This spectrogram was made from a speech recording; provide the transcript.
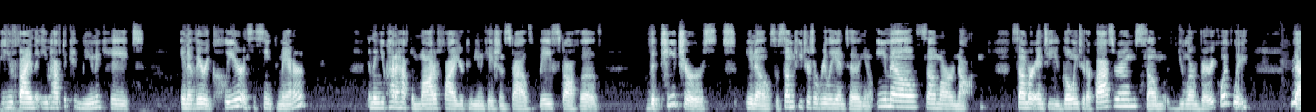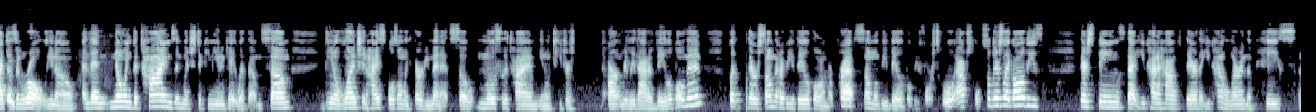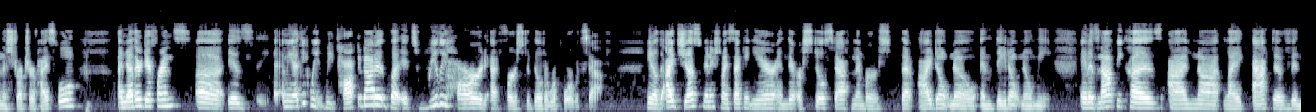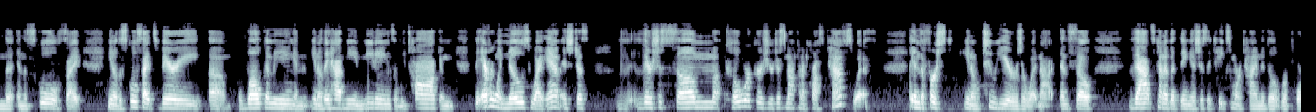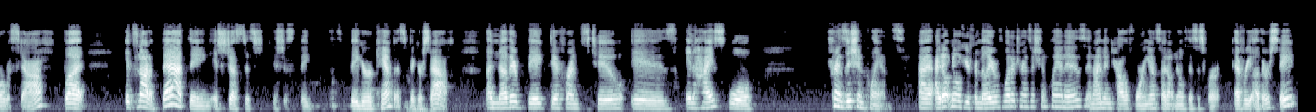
you find that you have to communicate in a very clear and succinct manner. And then you kind of have to modify your communication styles based off of the teachers, you know, so some teachers are really into, you know, email, some are not. Some are into you going to their classrooms, some you learn very quickly that hmm. doesn't roll, you know, and then knowing the times in which to communicate with them. Some, you know, lunch in high school is only 30 minutes. So most of the time, you know, teachers aren't really that available then. But there are some that'll be available on their prep, some will be available before school, after school. So there's like all these, there's things that you kind of have there that you kind of learn the pace and the structure of high school. Another difference uh, is, I mean, I think we we talked about it, but it's really hard at first to build a rapport with staff you know, I just finished my second year and there are still staff members that I don't know and they don't know me. And it's not because I'm not like active in the in the school site. You know, the school site's very um, welcoming and you know, they have me in meetings and we talk and everyone knows who I am. It's just there's just some coworkers you're just not going to cross paths with in the first, you know, 2 years or whatnot. And so that's kind of a thing. It's just it takes more time to build rapport with staff, but it's not a bad thing. It's just it's it's just big, it's bigger campus, bigger staff. Another big difference too is in high school transition plans. I, I don't know if you're familiar with what a transition plan is, and I'm in California, so I don't know if this is for every other state.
